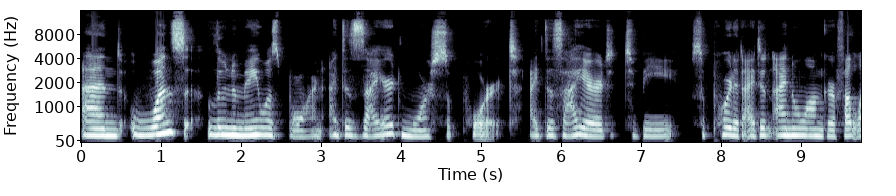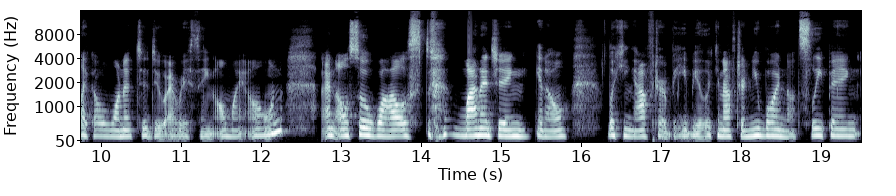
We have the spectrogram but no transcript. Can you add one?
And once Luna May was born, I desired more support support. I desired to be supported. I didn't, I no longer felt like I wanted to do everything on my own. And also, whilst managing, you know, looking after a baby, looking after a newborn, not sleeping,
